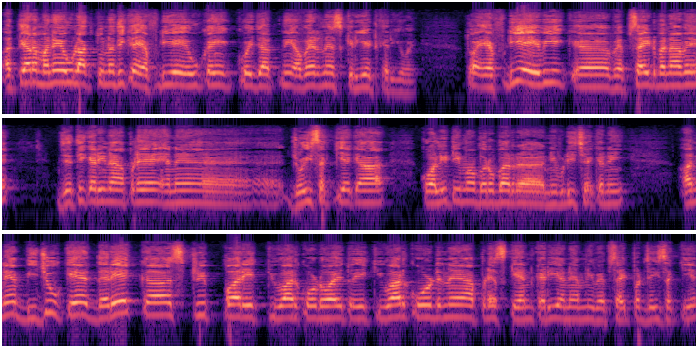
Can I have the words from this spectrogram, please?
અત્યારે મને એવું લાગતું નથી કે એફડીએ એવું કંઈ કોઈ જાતની અવેરનેસ ક્રિએટ કરી હોય. તો એફડીએ એવી વેબસાઇટ બનાવે જેથી કરીને આપણે એને જોઈ શકીએ કે આ ક્વોલિટીમાં બરોબર નીવડી છે કે નહીં. અને બીજું કે દરેક સ્ટ્રીપ પર એક ક્યુઆર કોડ હોય તો એ ક્યુઆર કોડને આપણે સ્કેન કરી અને એમની વેબસાઇટ પર જઈ શકીએ.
